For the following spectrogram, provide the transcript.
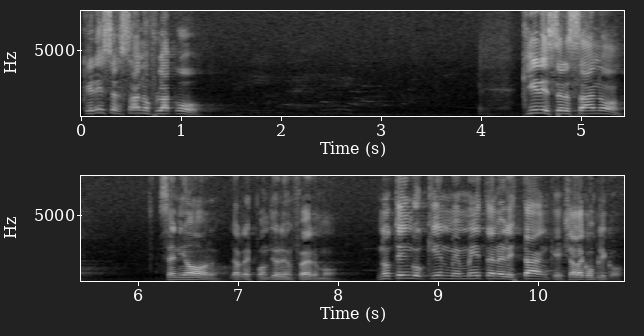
¿Querés ser sano, flaco? ¿Quieres ser sano? Señor, le respondió el enfermo, no tengo quien me meta en el estanque. Ya la complicó.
